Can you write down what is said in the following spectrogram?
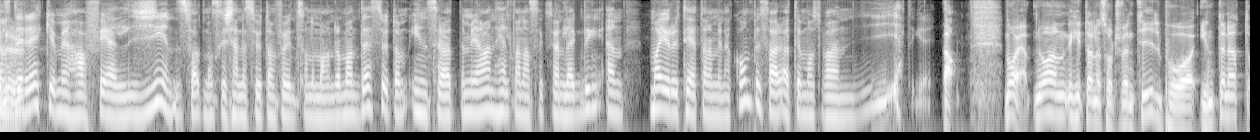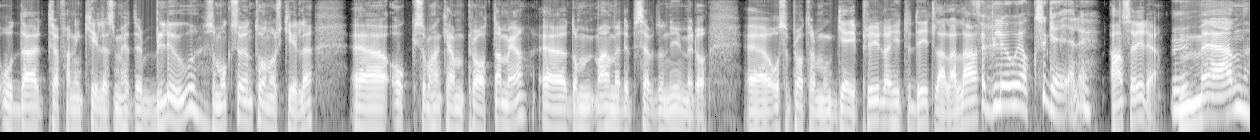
Alltså, det räcker med att ha fel jeans för att man ska känna sig utanför inte som de andra. Om man dessutom inser att men jag har en helt annan sexuell läggning än majoriteten av mina kompisar, att det måste vara en jättegrej. Ja. Nåja, nu har han hittat en sorts ventil på internet och där träffar han en kille som heter Blue, som också är en tonårskille eh, och som han kan prata med. Eh, de använder pseudonymer då. Eh, och så pratar de om gayprylar hit och dit, la la la. För Blue är också gay eller? Han säger det. Mm. Men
